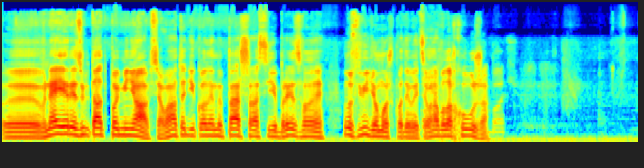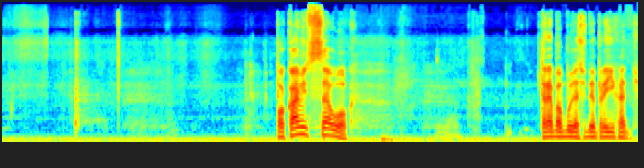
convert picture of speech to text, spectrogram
е, в неї результат помінявся. Вона тоді, коли ми перший раз її бризгали, ну з відео можеш подивитися, вона була хужа. Поки міць все ок. Треба буде сюди приїхати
